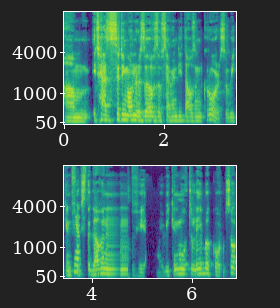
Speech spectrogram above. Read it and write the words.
Um, it has sitting on reserves of 70,000 crores. So we can fix the governance here. We can move to labor code. So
